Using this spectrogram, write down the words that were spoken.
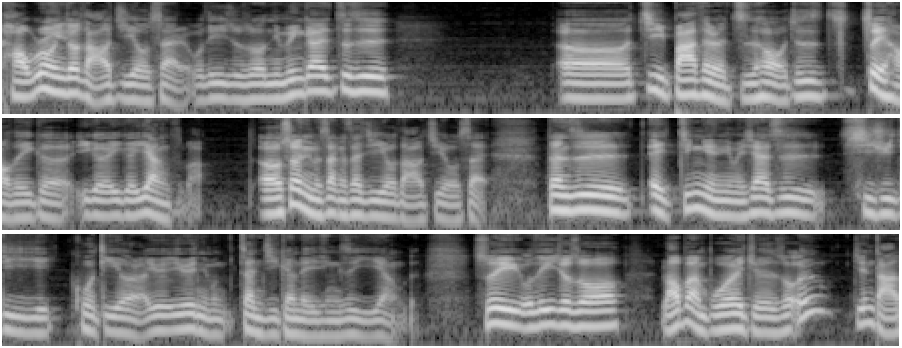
好不容易都打到季后赛了。我的意思是说，你们应该这是，呃，继巴特勒之后，就是最好的一个一个一个样子吧。呃，虽然你们上个赛季有打到季后赛，但是，哎，今年你们现在是西区第一或第二了，因为因为你们战绩跟雷霆是一样的。所以我的意思就是说，老板不会觉得说，哎呦，今天打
